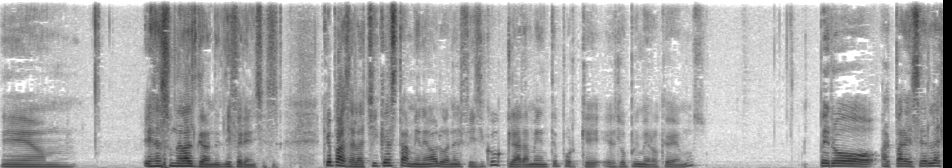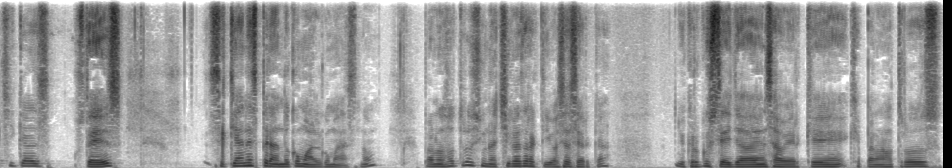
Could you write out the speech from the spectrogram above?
em, esa es una de las grandes diferencias. ¿Qué pasa? Las chicas también evalúan el físico, claramente, porque es lo primero que vemos. Pero al parecer las chicas, ustedes, se quedan esperando como algo más, ¿no? Para nosotros, si una chica atractiva se acerca, yo creo que ustedes ya deben saber que, que para nosotros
